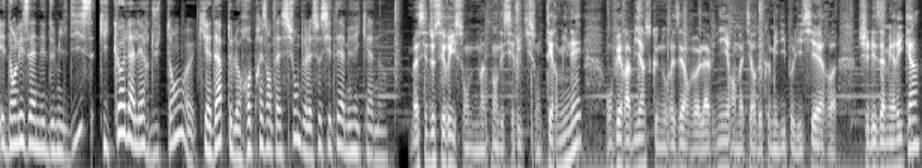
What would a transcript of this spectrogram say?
et dans les années 2010 qui collent à l'ère du temps, euh, qui adaptent leur représentation de la société américaine. Bah, ces deux séries sont maintenant des séries qui sont terminées. On verra bien ce que nous réserve l'avenir en matière de comédie policière euh, chez les Américains.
